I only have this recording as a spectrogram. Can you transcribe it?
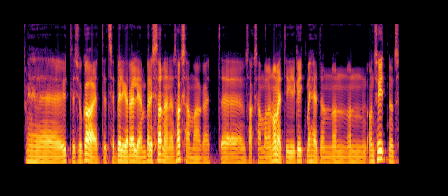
ütles ju ka, et, et see Belgia ralli on päris sarnane Saksamaaga, et äh, Saksamaal on ometigi kõik mehed on, on, on, on sõitnud,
